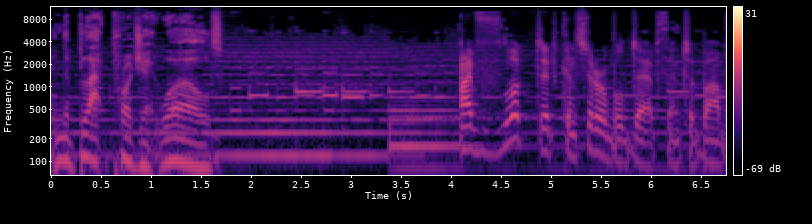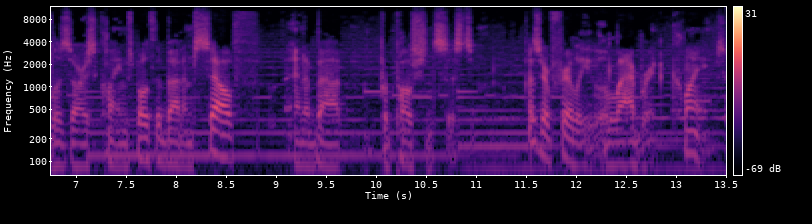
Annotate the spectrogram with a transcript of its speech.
in the Black Project world. I've looked at considerable depth into Bob Lazar's claims, both about himself and about propulsion system. Those are fairly elaborate claims.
